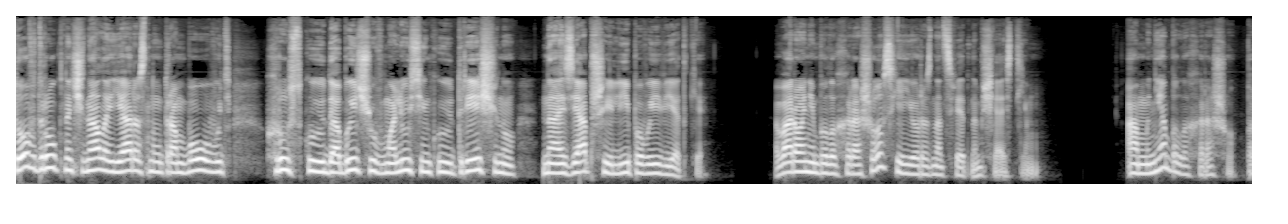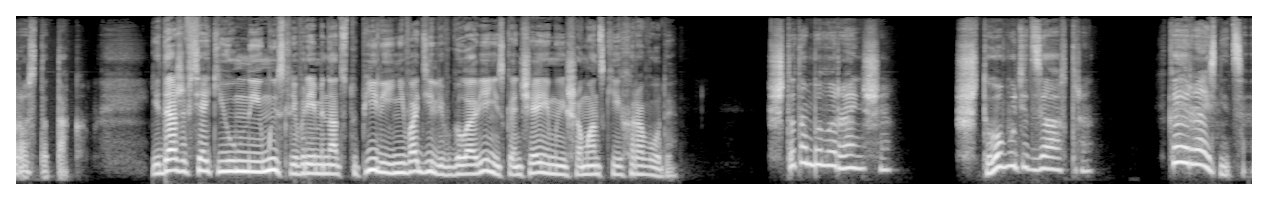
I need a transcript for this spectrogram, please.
то вдруг начинала яростно утрамбовывать хрусткую добычу в малюсенькую трещину на озябшей липовой ветке. Вороне было хорошо с ее разноцветным счастьем. А мне было хорошо просто так. И даже всякие умные мысли временно отступили и не водили в голове нескончаемые шаманские хороводы. Что там было раньше? Что будет завтра? Какая разница?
